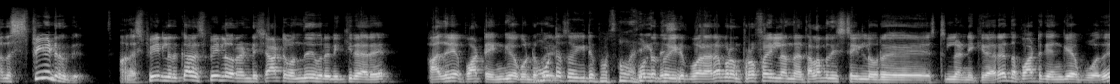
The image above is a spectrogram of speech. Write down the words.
அந்த ஸ்பீடு இருக்கு. அந்த ஸ்பீடில் இருக்கு. அந்த ஸ்பீடில் ஒரு ரெண்டு ஷாட் வந்து இவர் நிற்கிறாரு அதுவே பாட்டை எங்கேயோ கொண்டு போய் மூட்டை தூக்கிட்டு மாதிரி மூட்டை தூக்கிட்டு போறாரு. அப்புறம் ப்ரொஃபைல் அந்த தளபதி ஸ்டைலில் ஒரு ஸ்டில்ல நிற்கிறாரு அந்த பாட்டுக்கு எங்கேயோ போகுது.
